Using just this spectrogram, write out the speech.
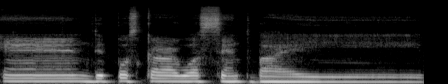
And the postcard was sent by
